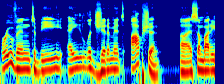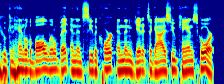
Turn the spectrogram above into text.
proven to be a legitimate option uh, as somebody who can handle the ball a little bit and then see the court and then get it to guys who can score.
